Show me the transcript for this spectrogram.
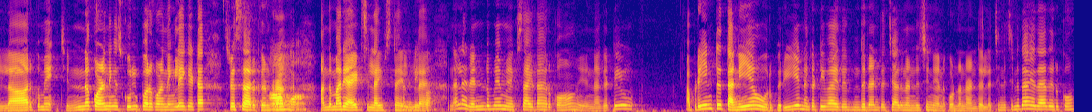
எல்லாருக்குமே. சின்ன குழந்தைங்க ஸ்கூலுக்கு போகிற குழந்தைங்களே கேட்டால் ஸ்ட்ரெஸ்ஸாக இருக்குன்றாங்க. அந்த மாதிரி ஆயிடுச்சு லைஃப் ஸ்டைல் இல்லை அதனால் ரெண்டுமே மிக்ஸ் ஆகி தான் இருக்கும். நெகட்டிவ் அப்படின்ட்டு தனியாக ஒரு பெரிய நெகட்டிவாக இது இது நடந்துச்சு அது நடந்துச்சுன்னு எனக்கு ஒன்றும் நடந்ததில்லை. சின்ன சின்னதாக ஏதாவது இருக்கும்.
